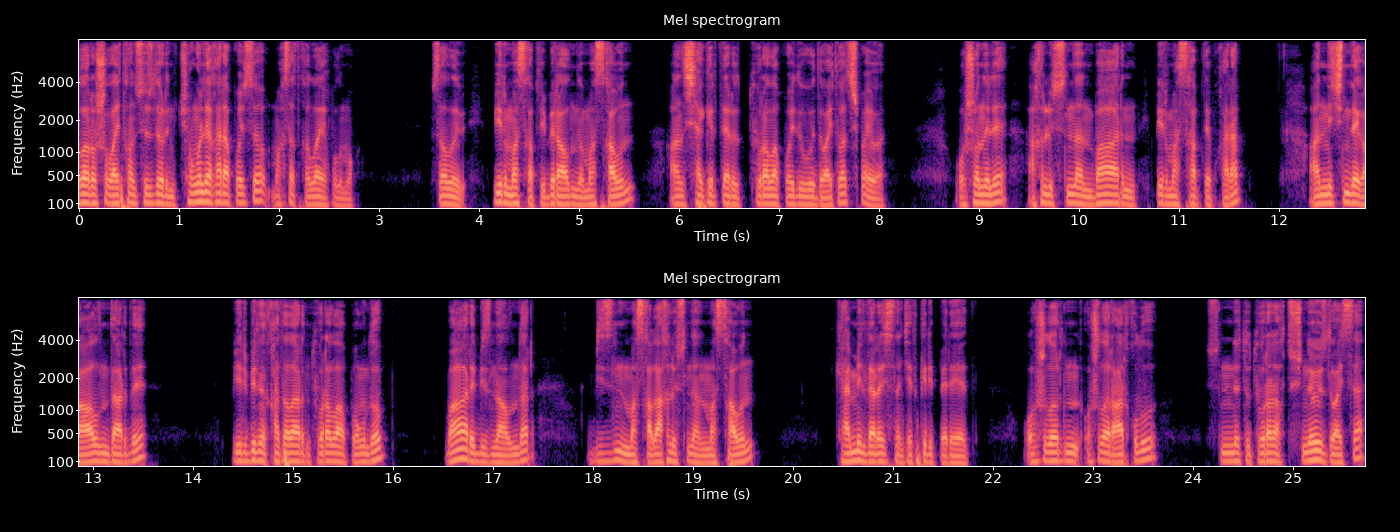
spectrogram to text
Булар ошол айткан сөздөрүн чоң эле карап койсо максатка ылайык болмок мисалы бир мазхабты бир алымдын мазхабын анын шакирттери тууралап койдубу деп айтып атышпайбы ошону эле ахли сүннанын баарын бир мазхаб деп карап анын ичиндеги алымдарды бири биринин каталарын тууралап оңдоп баары биздин алымдар биздин мазхаб ахли сүннанын мазхабын камил даражасына жеткирип берет. Ошолордун ошолор аркылуу сүннөттү туурараак түшүнөбүз деп айтса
